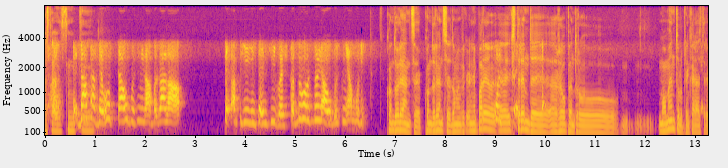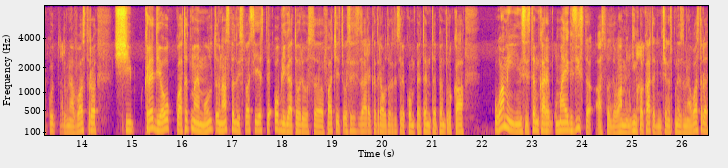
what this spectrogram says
Astea sunt... Pe data de 8 august mi l-a băgat la terapie intensivă și pe 22 august mi-a murit. Condoleanțe, condoleanțe, domnule Victor. Ne pare uh, Mulțumesc. extrem de rău pentru momentul prin care ați trecut dumneavoastră și cred eu, cu atât mai mult, în astfel de situații este obligatoriu să faceți o sesizare către autoritățile competente pentru ca oamenii din sistem care mai există astfel de oameni, din păcate, din ce ne spuneți dumneavoastră,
